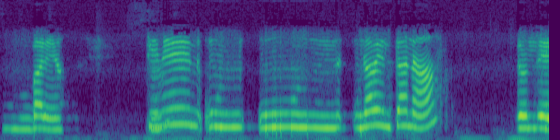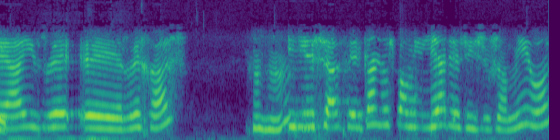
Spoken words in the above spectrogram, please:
Vale. Tienen un, un- una ventana donde Sí. hay re- eh, rejas y se acercan los familiares y sus amigos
